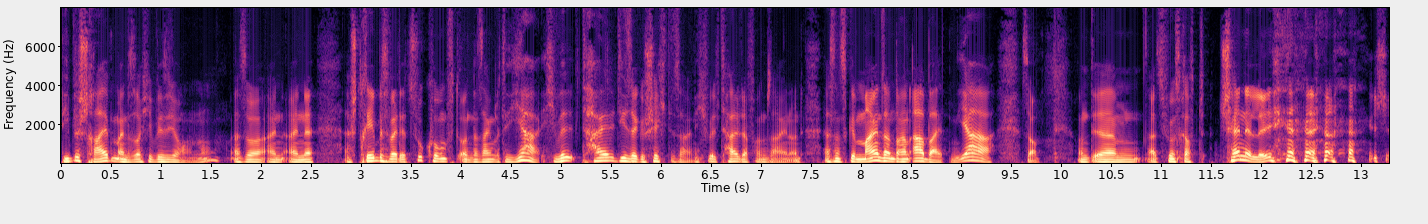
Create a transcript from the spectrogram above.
die beschreiben eine solche Vision. Ne? Also ein, eine erstrebenswerte Zukunft und dann sagen Leute, ja, ich will Teil dieser Geschichte sein, ich will Teil davon sein und lass uns gemeinsam daran arbeiten. Ja, so. Und ähm, als Führungskraft channele, ich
